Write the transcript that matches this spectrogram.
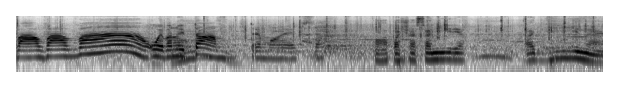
Вау, вау, вау. Ой, воно і там тримається. Папа сейчас Амірі одіне.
